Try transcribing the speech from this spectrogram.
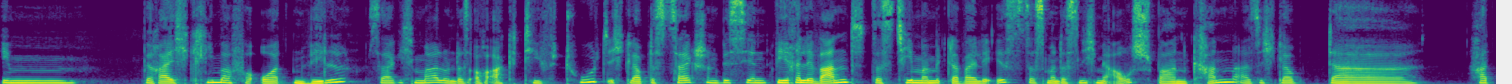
im Bereich Klima verorten will, sage ich mal, und das auch aktiv tut. Ich glaube, das zeigt schon ein bisschen, wie relevant das Thema mittlerweile ist, dass man das nicht mehr aussparen kann. Also ich glaube, da hat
